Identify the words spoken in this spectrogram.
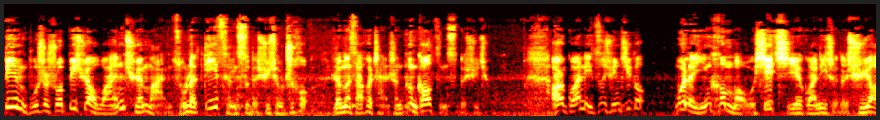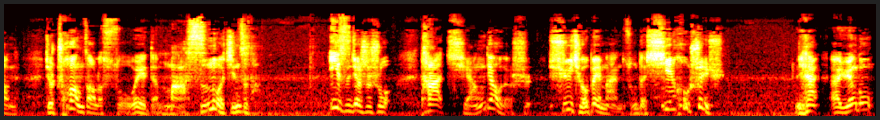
并不是说必须要完全满足了低层次的需求之后，人们才会产生更高层次的需求。而管理咨询机构为了迎合某些企业管理者的需要呢，就创造了所谓的马斯诺金字塔。意思就是说，它强调的是需求被满足的先后顺序。你看，呃，员工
